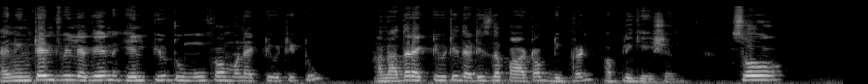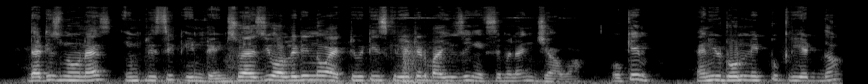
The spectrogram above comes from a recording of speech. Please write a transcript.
And intent will again help you to move from one activity to another activity that is the part of different application. So that is known as implicit intent. So as you already know activity is created by using xml and java. Okay? And you don't need to create the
